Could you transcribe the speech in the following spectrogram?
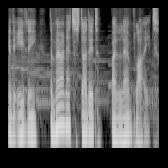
In the evening, the marionette studied by lamplight.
